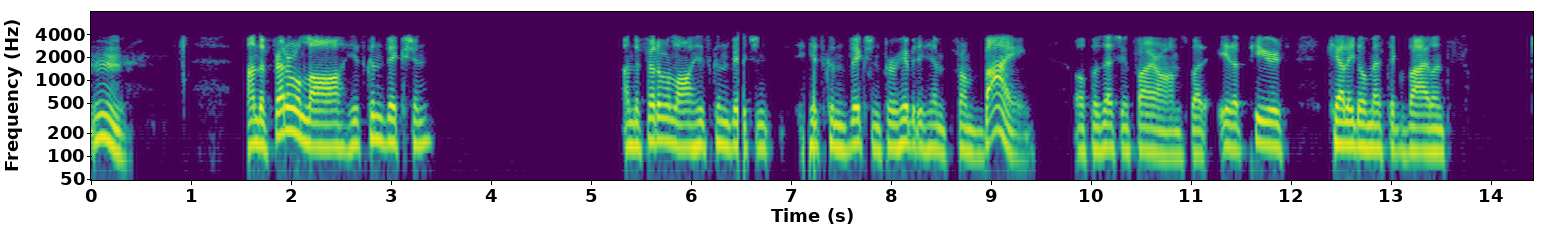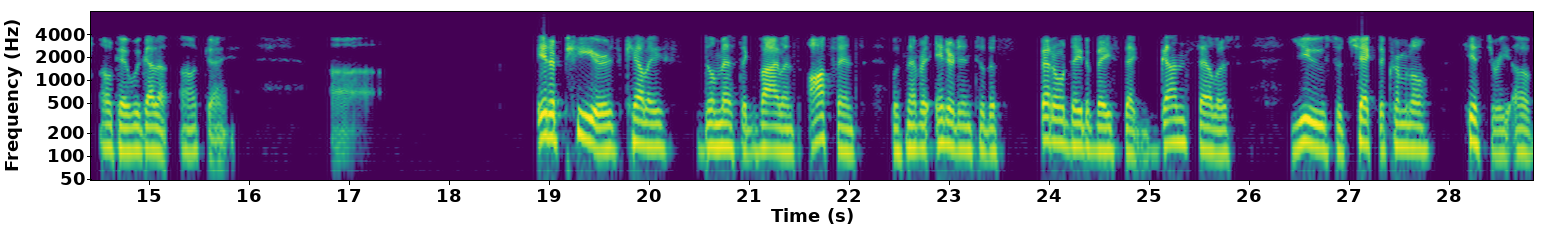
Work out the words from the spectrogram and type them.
Mm. Under federal law, his conviction under federal law, his conviction his conviction prohibited him from buying or possessing firearms, but it appears Kelley domestic violence. Okay, we got to okay. Uh, it appears Kelley's domestic violence offense was never entered into the federal database that gun sellers use to check the criminal history of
